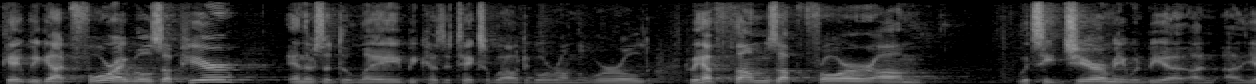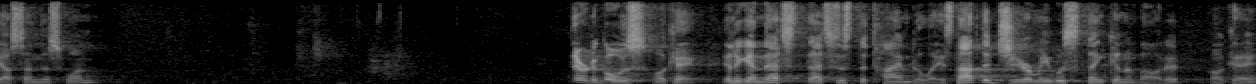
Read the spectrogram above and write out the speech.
Okay, we got four I wills up here, and there's a delay because it takes a while to go around the world. Do we have thumbs up for, um, let's see, Jeremy would be a, a, a yes on this one. There it goes. Okay. And again, that's that's just the time delay. It's not that Jeremy was thinking about it, okay?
